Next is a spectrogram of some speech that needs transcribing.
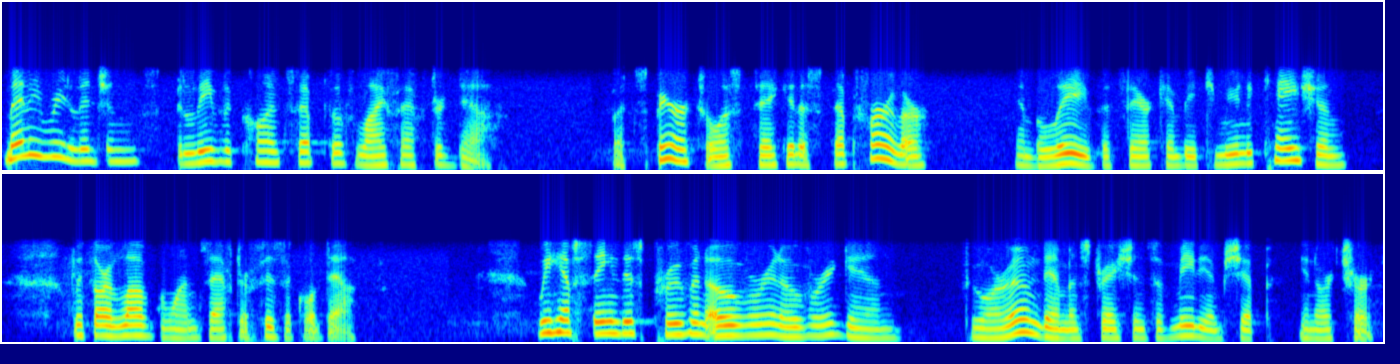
Many religions believe the concept of life after death, but spiritualists take it a step further and believe that there can be communication with our loved ones after physical death. We have seen this proven over and over again through our own demonstrations of mediumship in our church.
